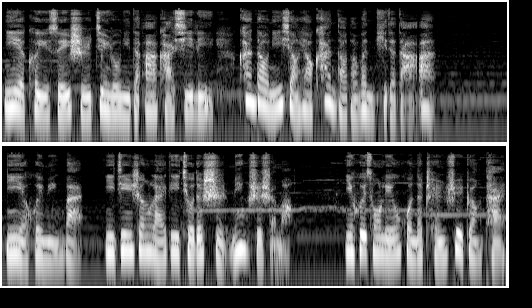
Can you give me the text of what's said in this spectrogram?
你也可以随时进入你的阿卡西里，看到你想要看到的问题的答案。你也会明白你今生来地球的使命是什么。你会从灵魂的沉睡状态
